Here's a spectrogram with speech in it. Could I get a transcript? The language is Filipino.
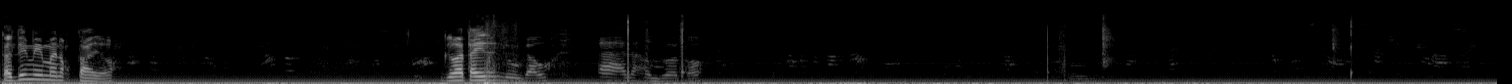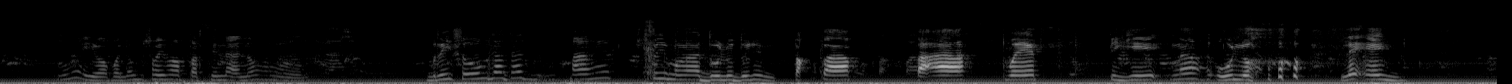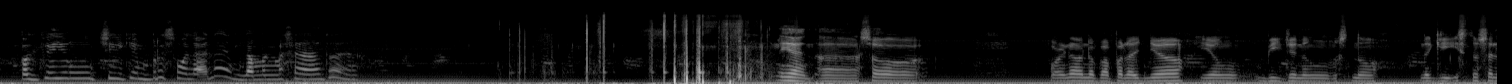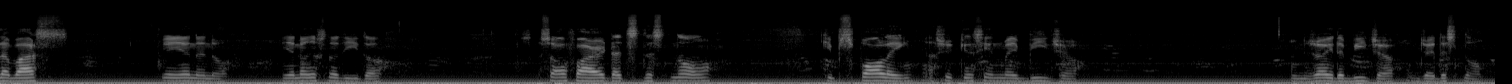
Tadi may manok tayo. Gawa tayo ng lugaw. Ah, nahugo to. Hmm, ayoko lang. Gusto ko yung mga parte na ano, brace o lahat. Pangit. Gusto ko yung mga dulo-dulo. Pakpak, paa, puwet, pigi, na, ulo, leeg. Pagka yung chicken breast, wala na. Laman masyado eh. Ayan, ah, so for now napapanood nyo yung video ng snow. Nag snow sa labas. Yan ano. Yan ang snow dito. So far that's the snow. Keeps falling as you can see in my video. Enjoy the video. Enjoy the snow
